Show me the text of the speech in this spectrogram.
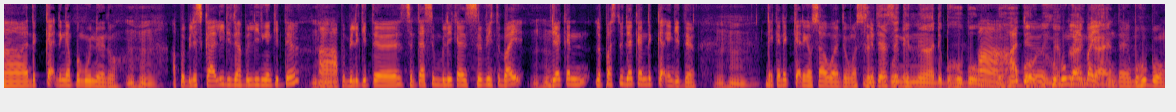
uh, dekat dengan pengguna tu. Mm-hmm. Apabila sekali dia dah beli dengan kita, mm-hmm. uh, apabila kita sentiasa memberikan servis terbaik, mm-hmm. dia akan lepas tu dia akan dekat dengan kita. Mm-hmm. Dia akan dekat dengan usahawan tu maksudnya sentiasa pengguna. kena ada berhubung, uh, berhubung ada dengan hubungan pelanggan. baik antara berhubung.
